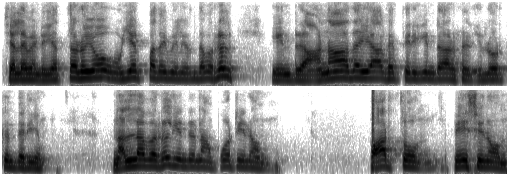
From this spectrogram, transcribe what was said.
செல்ல வேண்டும். எத்தனையோ உயர் பதவியில் இருந்தவர்கள் இன்று அனாதையாக திரிகின்றார்கள் எல்லோருக்கும் தெரியும். நல்லவர்கள் என்று நாம் போற்றினோம் பார்த்தோம் பேசினோம்.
